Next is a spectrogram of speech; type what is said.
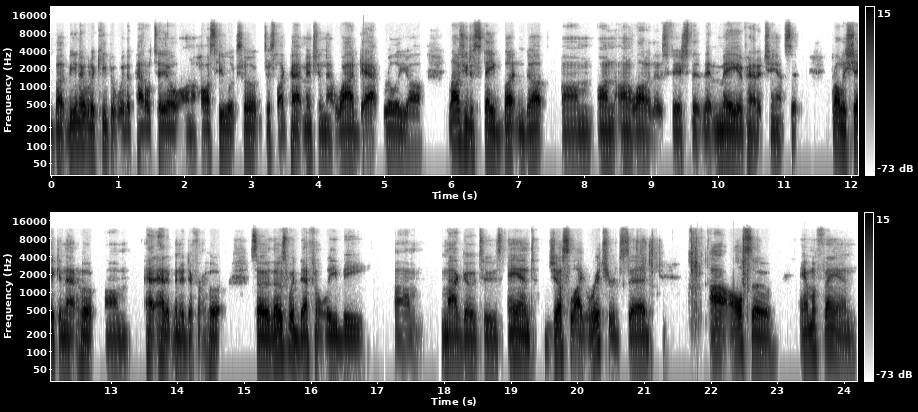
but being able to keep it with a paddle tail on a Hoss Helix hook, just like Pat mentioned, that wide gap really uh, allows you to stay buttoned up um, on, on a lot of those fish that, that may have had a chance at probably shaking that hook um, had, had it been a different hook. So those would definitely be um, my go-tos. And just like Richard said, I also am a fan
